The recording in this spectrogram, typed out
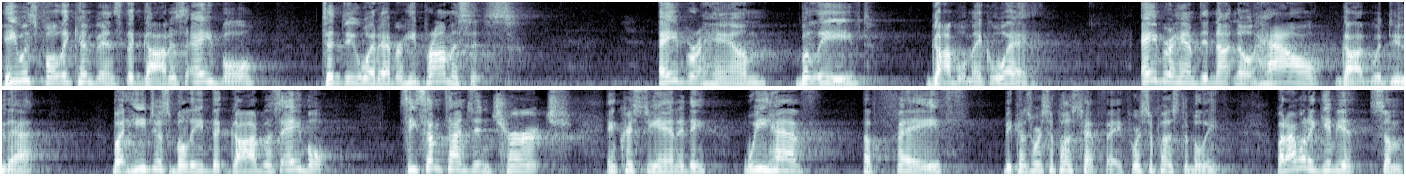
he was fully convinced that God is able to do whatever he promises. Abraham believed God will make a way. Abraham did not know how God would do that, but he just believed that God was able. See, sometimes in church, in Christianity, we have a faith because we're supposed to have faith. We're supposed to believe. But I want to give you some,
